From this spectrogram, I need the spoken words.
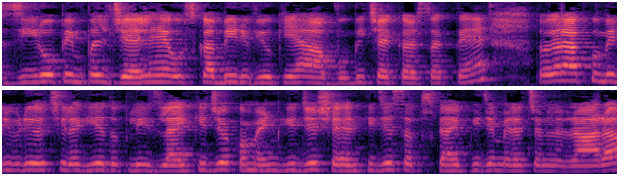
ज़ीरो पिम्पल जेल है, उसका भी रिव्यू किया है, आप वो भी चेक कर सकते हैं। तो अगर आपको मेरी वीडियो अच्छी लगी है तो प्लीज़ लाइक कीजिए कमेंट कीजिए शेयर कीजिए सब्सक्राइब कीजिए मेरा चैनल रारा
